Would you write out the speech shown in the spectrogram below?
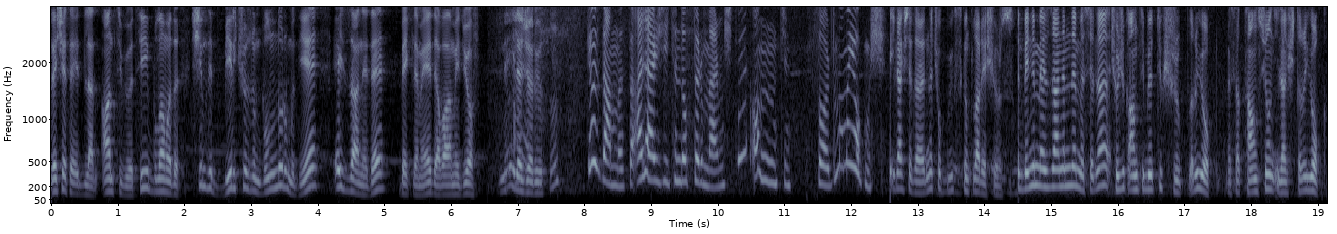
reçete edilen antibiyotiği bulamadı. Şimdi bir çözüm bulunur mu diye eczanede beklemeye devam ediyor. Ne ilacı arıyorsunuz? Göz damlası alerji için doktorum vermişti. Onun için sordum ama yokmuş. İlaç tedariğinde çok büyük sıkıntılar yaşıyoruz. Benim eczanemde mesela çocuk antibiyotik şurupları yok. Mesela tansiyon ilaçları yok.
